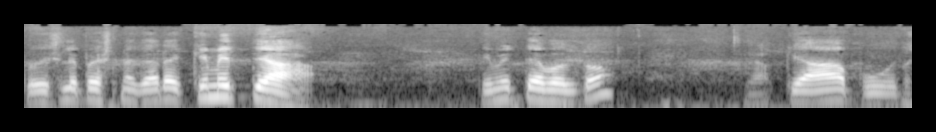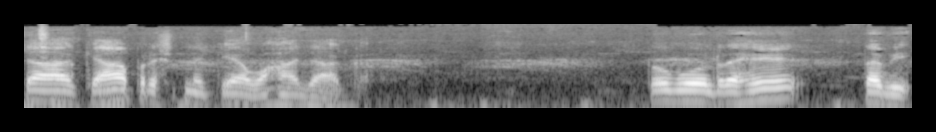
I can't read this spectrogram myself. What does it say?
तो इसलिए प्रश्न कर रहे किमित्या? किमित्या बोल तो? क्या पूछा क्या प्रश्न किया वहाँ जाकर? तो बोल रहे तभी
